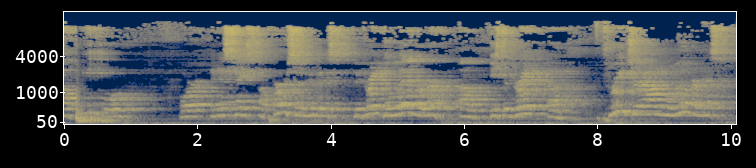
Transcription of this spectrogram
a people, or in this case, a person who is the great deliverer? Um, he's the great uh, preacher out in the wilderness.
